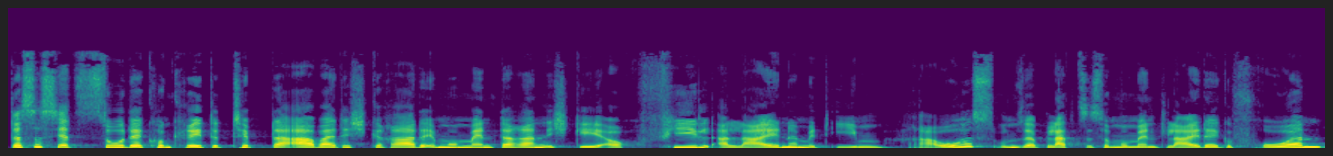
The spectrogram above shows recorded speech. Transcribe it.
Das ist jetzt so der konkrete Tipp, da arbeite ich gerade im Moment daran. Ich gehe auch viel alleine mit ihm raus. Unser Platz ist im Moment leider gefroren.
